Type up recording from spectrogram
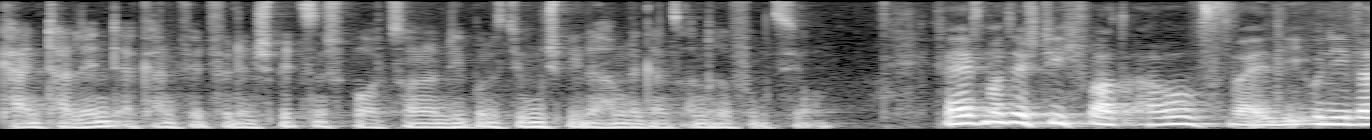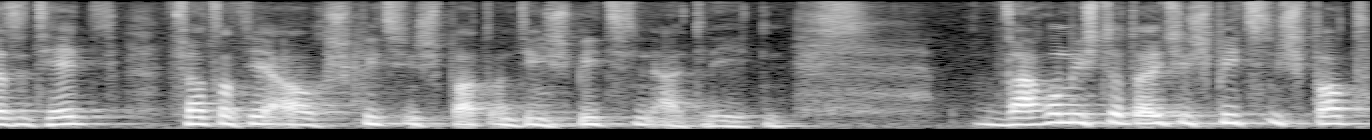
kein Talent erkannt wird für den Spitzensport, sondern die Bundesjugendspiele haben eine ganz andere Funktion. Greifen wir das Stichwort auf, weil die Universität fördert ja auch Spitzensport und die Spitzenathleten. Warum ist der deutsche Spitzensport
